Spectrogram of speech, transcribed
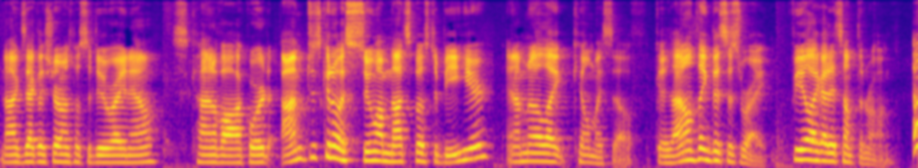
Not exactly sure what I'm supposed to do right now. It's kind of awkward. I'm just gonna assume I'm not supposed to be here, and I'm gonna, like, kill myself. Because I don't think this is right. Feel like I did something wrong. Uh,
